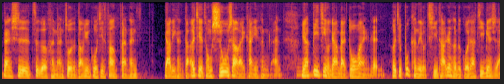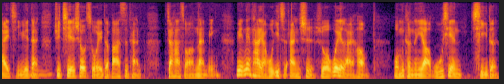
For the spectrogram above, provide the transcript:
但是这个很难做得到，因为国际放反弹。压力很大，而且从实物上来看也很难，因为它毕竟有两百多万人，而且不可能有其他任何的国家，即便是埃及、约旦，去接收所谓的巴勒斯坦加沙走廊难民。因为内塔尼亚胡一直暗示说，未来哈，我们可能要无限期的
